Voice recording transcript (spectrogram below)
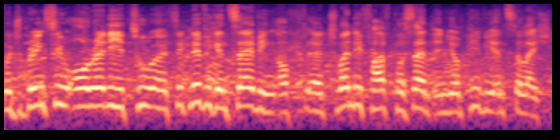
which brings you already to a significant saving of 25% uh, in your PV installation.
